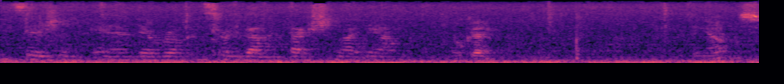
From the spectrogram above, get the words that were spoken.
incision, and they're real concerned about infection right now. Okay. Anything else?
